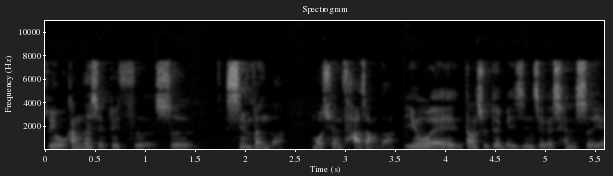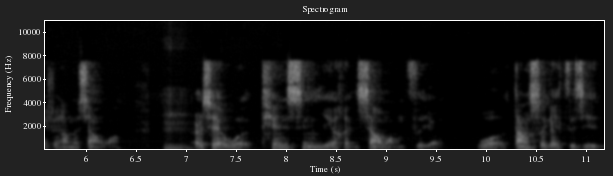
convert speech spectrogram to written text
所以我刚开始对此是兴奋的，摩拳擦掌的，因为当时对北京这个城市也非常的向往，嗯，而且我天性也很向往自由，我当时给自己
